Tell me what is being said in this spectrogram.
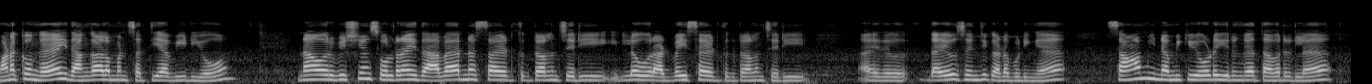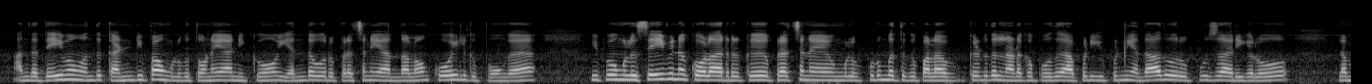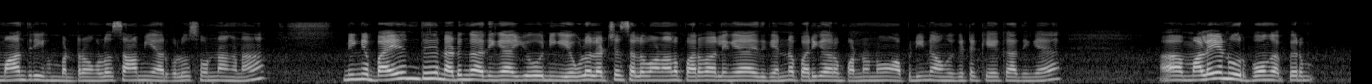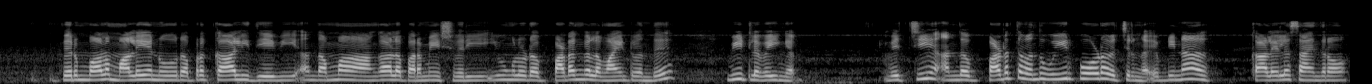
வணக்கங்க. இது அங்காளம்மன் சத்யா வீடியோ. நான் ஒரு விஷயம் சொல்கிறேன் இது அவேர்னஸ்ஸாக எடுத்துக்கிட்டாலும் சரி இல்லை ஒரு அட்வைஸாக எடுத்துக்கிட்டாலும் சரி இது தயவு செஞ்சு கடைபிடிங்க சாமி நம்பிக்கையோடு இருங்க தவறில்லை. அந்த தெய்வம் வந்து கண்டிப்பாக உங்களுக்கு துணையாக நிற்கும். எந்த ஒரு பிரச்சனையாக இருந்தாலும் கோயிலுக்கு போங்க. இப்போ உங்களுக்கு செய்வின கோளாறு இருக்குது பிரச்சனை உங்களுக்கு குடும்பத்துக்கு பல கெடுதல் நடக்க போகுது அப்படி இப்படின்னு ஏதாவது ஒரு பூசாரிகளோ இல்லை மாந்திரீகம் பண்ணுறவங்களோ சாமியார்களோ சொன்னாங்கன்னா நீங்கள் பயந்து நடுங்காதீங்க. ஐயோ நீங்கள் எவ்வளோ லட்சம் செலவானாலும் பரவாயில்லைங்க இதுக்கு என்ன பரிகாரம் பண்ணணும் அப்படின்னு அவங்கக்கிட்ட கேட்காதீங்க. மலையனூர் போங்க. பெரும் பெரும்பாலும் மலையனூர் அப்புறம் காளி தேவி அந்த அம்மா அங்காள பரமேஸ்வரி இவங்களோட படங்களை வாங்கிட்டு வந்து வீட்டில் வைங்க. வச்சு அந்த படத்தை வந்து உயிர்ப்போடு வச்சுருங்க. எப்படின்னா காலையில் சாயந்தரம்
